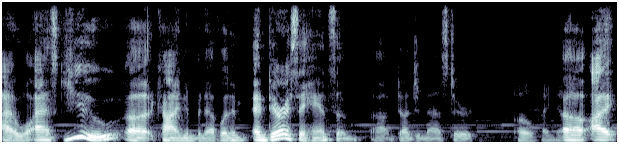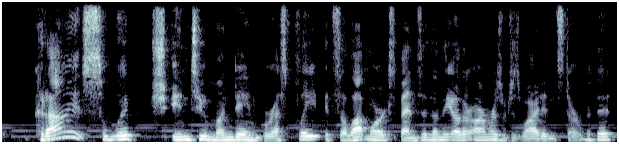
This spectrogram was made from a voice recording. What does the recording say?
I will ask you, uh, kind and benevolent, and, and dare I say handsome, uh, dungeon master, Oh, I know. uh, I could I switch into mundane breastplate? It's a lot more expensive than the other armors, which is why I didn't start with it.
